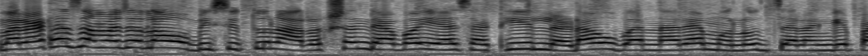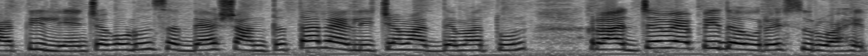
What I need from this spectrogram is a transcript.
मराठा समाजाला ओबीसीतून आरक्षण द्यावं यासाठी लढा उभारणाऱ्या मनोज जरांगे पाटील यांच्याकडून सध्या शांतता रॅलीच्या माध्यमातून राज्यव्यापी दौरे सुरू आहेत.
